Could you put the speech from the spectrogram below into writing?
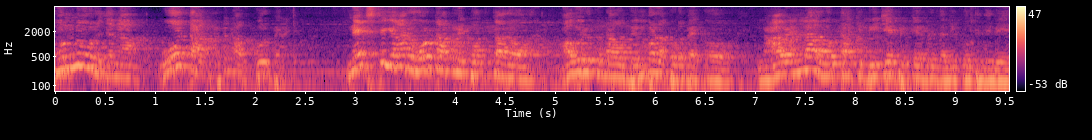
ಮುನ್ನೂರು ಜನ ಓಟ್ ಹಾಕ್ಬಿಟ್ಟು ನಾವು ಕೂರ್ಬೇಕು. ನೆಕ್ಸ್ಟ್ ಯಾರು ಓಟ್ ಹಾಕ್ಲಿಕ್ಕೆ ಹೋಗ್ತಾರೋ ಅವ್ರಿಗೆ ನಾವು ಬೆಂಬಲ ಕೊಡಬೇಕು. ನಾವೆಲ್ಲ ಓಟ್ ಹಾಕಿ ಬಿಜೆಪಿ ಟೇಬಲ್ದಲ್ಲಿ ಕೂತಿದ್ದೀವಿ.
